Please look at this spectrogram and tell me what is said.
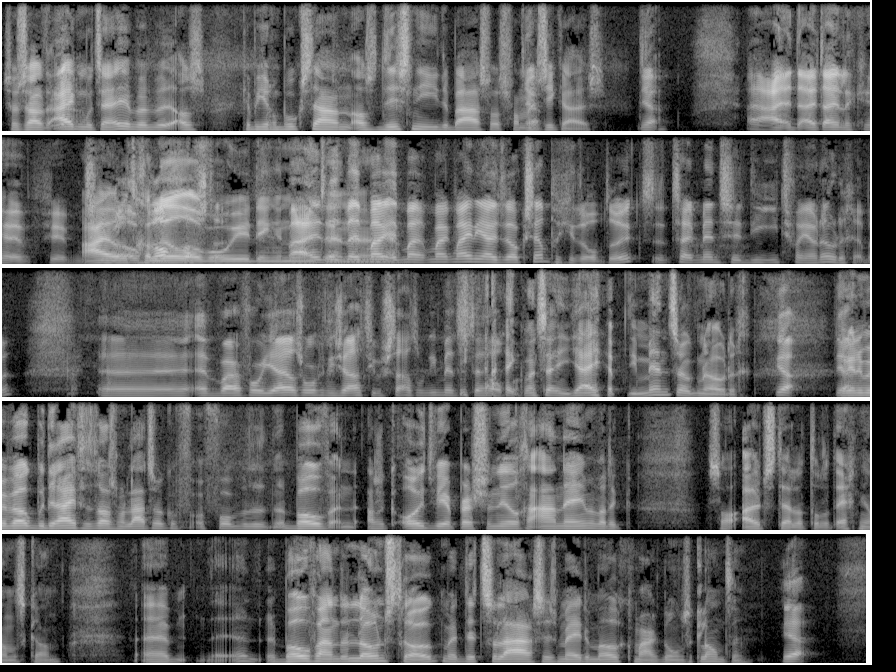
Zo zou het Ja. eigenlijk moeten zijn. Als, ik heb hier een boek staan als Disney de baas was van mijn Ja. ziekenhuis. Ja, en uiteindelijk... eh, heb je Ah, joh, overal gelul over hoe je dingen Maar noemt. het, en, het, eh, maakt- ja. het maakt- mij niet uit welk stempeltje erop drukt. Het zijn mensen die iets van jou nodig hebben. Eh, en waarvoor jij als organisatie bestaat om die mensen te helpen. Ik wou zeggen, jij hebt die mensen ook nodig. Ja, Ik ja. weet niet meer welk bedrijf het was, maar laatst ook een voorbeeld boven. En als ik ooit weer personeel ga aannemen, wat ik zal uitstellen tot het echt niet anders kan. Eh, eh, bovenaan de loonstrook met dit salaris is mede mogelijk gemaakt door onze klanten.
